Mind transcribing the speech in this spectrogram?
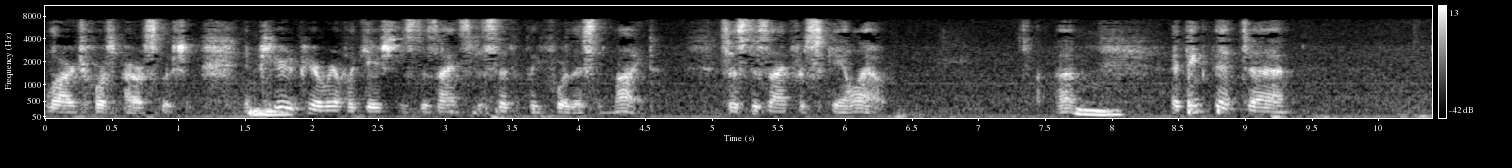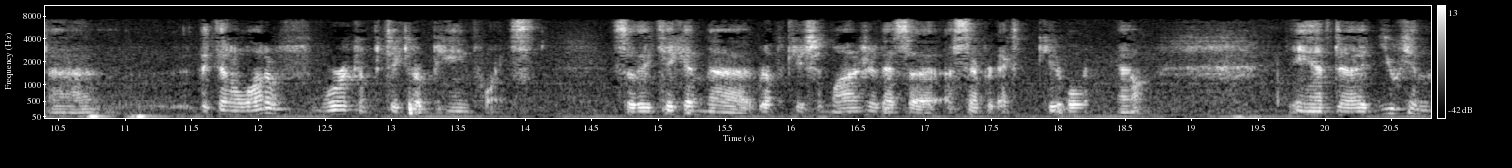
large horsepower solution. And hmm. peer-to-peer replication is designed specifically for this in mind. So it's designed for scale out. Um, mm. I think that uh, uh, they've done a lot of work on particular pain points. So they've taken uh, Replication Monitor, that's a, a separate executable now. And uh, you can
